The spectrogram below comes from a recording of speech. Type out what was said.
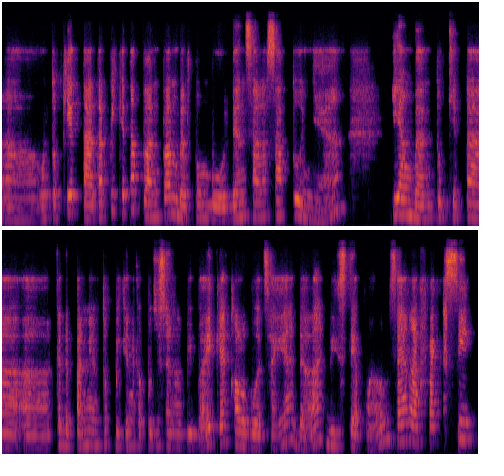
uh, untuk kita tapi kita pelan-pelan bertumbuh. Dan salah satunya yang bantu kita uh, ke depannya untuk bikin keputusan lebih baik ya kalau buat saya adalah di setiap malam saya refleksi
